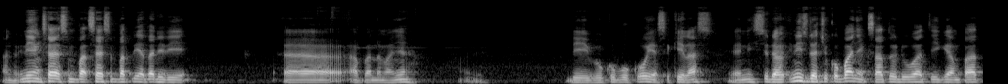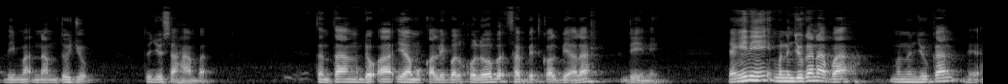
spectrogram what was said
anhu. Ini yang saya sempat saya sempat lihat tadi di uh, apa namanya di buku-buku ya sekilas. Ya ini sudah ini sudah cukup banyak 1 2 3 4 5 6 7 7 sahabat tentang doa ya muqallibal qulub tsabbit qalbi ala dini. Yang ini menunjukkan apa? Menunjukkan ya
